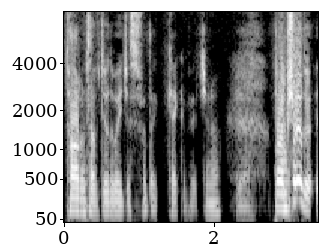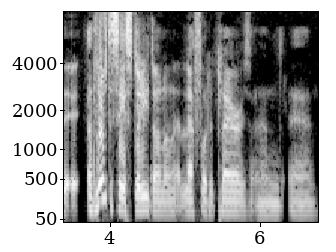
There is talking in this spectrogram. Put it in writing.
taught himself the other way just for the kick of it, you know. Yeah. But I'm sure that I'd love to see a study done on left-footed players and. Um,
